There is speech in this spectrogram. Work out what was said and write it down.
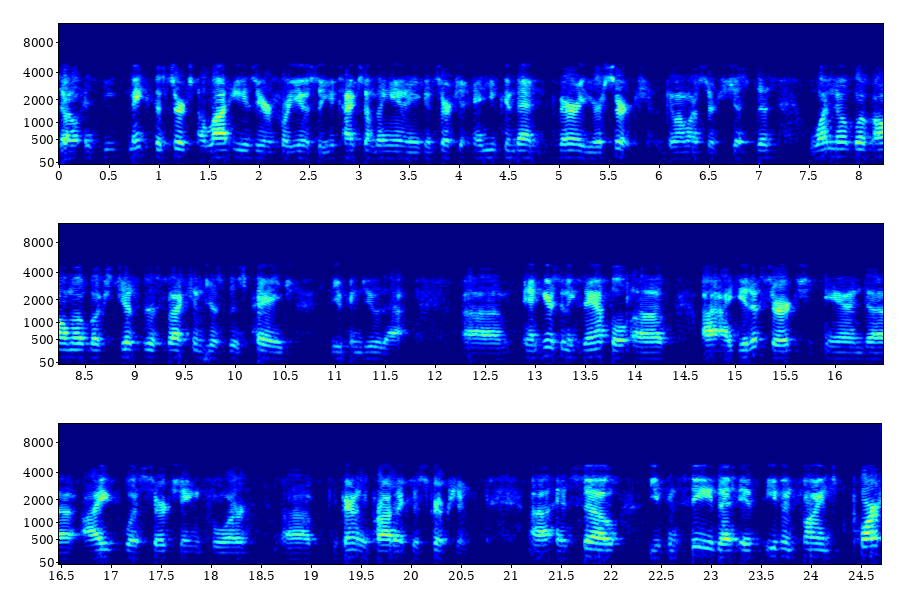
So it makes the search a lot easier for you. So you type something in and you can search it, and you can then vary your search. Do I want to search just this one notebook, all notebooks, just this section, just this page? You can do that. Um, and here's an example of I, did a search, and uh, I was searching for uh, apparently product description. Uh, and so you can see that it even finds por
